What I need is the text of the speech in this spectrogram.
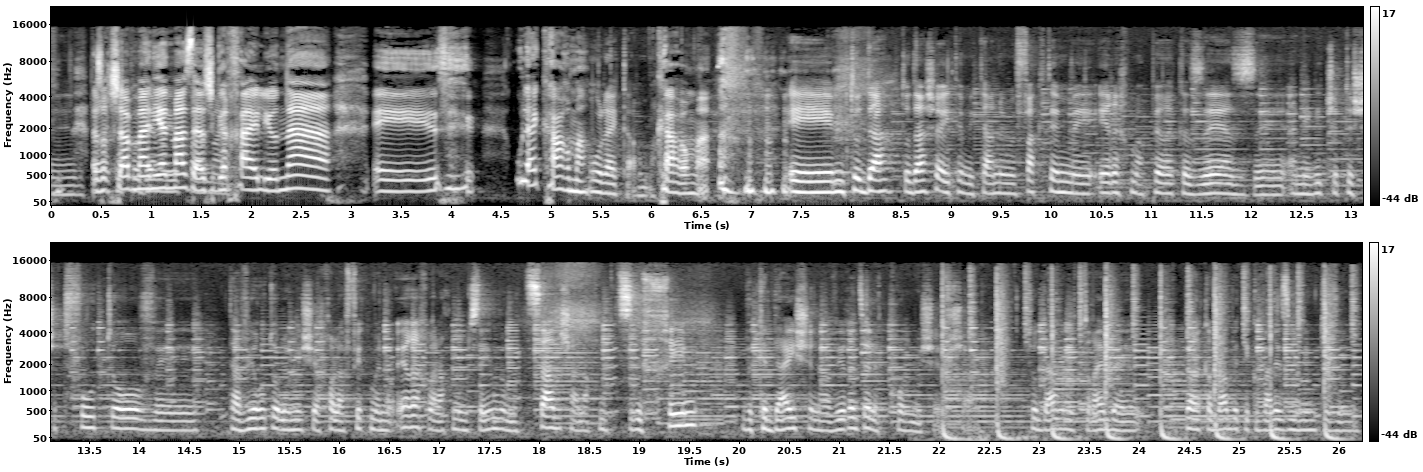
אז עכשיו מעניין מה זה, השגחה עליונה, אה, אולי קרמה. אולי קרמה. קרמה. אה, תודה, תודה שהייתם איתנו. אם הפקתם אה, ערך מהפרק הזה, אז אני אגיד שתשתפו אותו. תעביר אותו למי שיכול להפיק ממנו ערך, ואנחנו נמצאים במצב שאנחנו צריכים וכדאי שנעביר את זה לכל מי שאפשר. תודה ונתראה בפרק הבא בתקווה לזמנים טובים.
